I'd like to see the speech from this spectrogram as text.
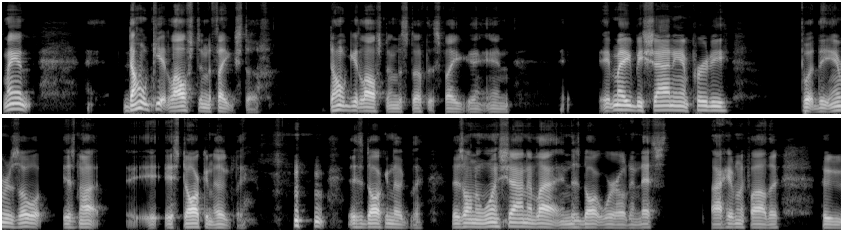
man. Don't get lost in the fake stuff. Don't get lost in the stuff that's fake, and it may be shiny and pretty, but the end result is not. It's dark and ugly. it's dark and ugly. There's only one shining light in this dark world, and that's our Heavenly Father who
